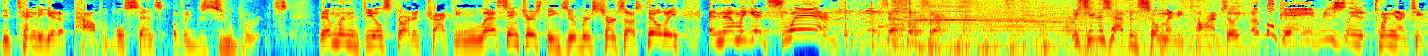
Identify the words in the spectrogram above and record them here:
You tend to get a palpable sense of exuberance. Then when the deals start attracting less interest, the exuberance turns to hostility, and then we get slammed. We see this happen so many times. So, uh, look, recently, 2019.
